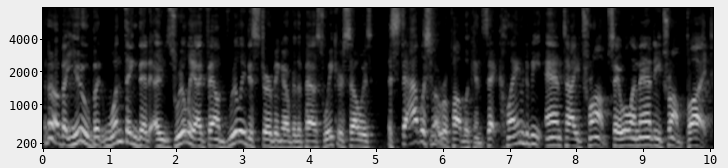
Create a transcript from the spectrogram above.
I don't know about you, but one thing that is really I found really disturbing over the past week or so is establishment Republicans that claim to be anti-Trump say, "Well, I'm anti-Trump," but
